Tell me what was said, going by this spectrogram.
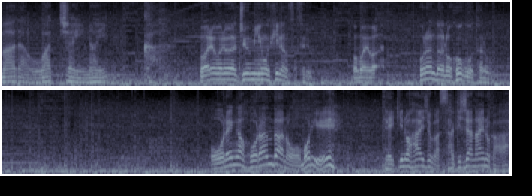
まだ終わっちゃいないか我々は住民を避難させるお前はホランダーの保護を頼む俺がホランダーのおもり敵の排除が先じゃないのか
